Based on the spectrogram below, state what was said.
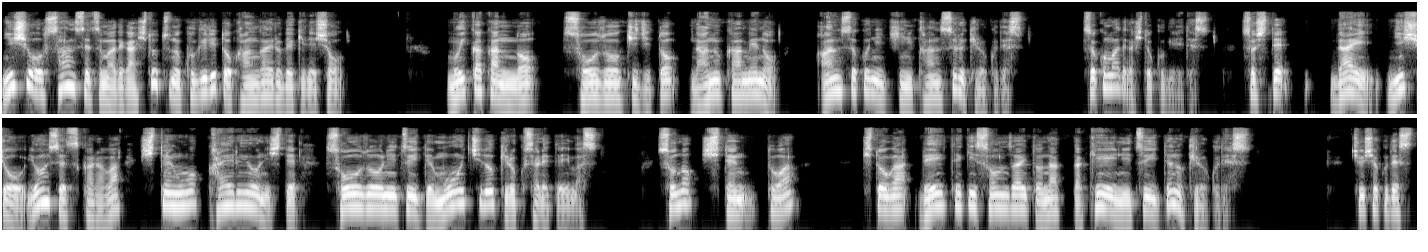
2章3節までが一つの区切りと考えるべきでしょう。6日間の創造記事と7日目の安息日に関する記録です。そこまでが一区切りです。そして第2章4節からは視点を変えるようにして創造についてもう一度記録されています。その視点とは人が霊的存在となった経緯についての記録です。注釈です。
